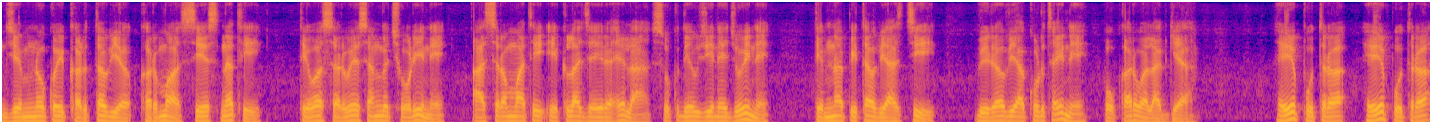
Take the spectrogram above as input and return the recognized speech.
જેમનું કોઈ કર્તવ્ય, કર્મ શેષ નથી, તેવા સર્વે સંગ છોડીને આશ્રમમાંથી એકલા જઈ રહેલા સુખદેવજીને જોઈને તેમના પિતા વ્યાસજી વિરહ વ્યાકુળ થઈને પોકારવા લાગ્યા. હે પુત્ર હે પુત્ર!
